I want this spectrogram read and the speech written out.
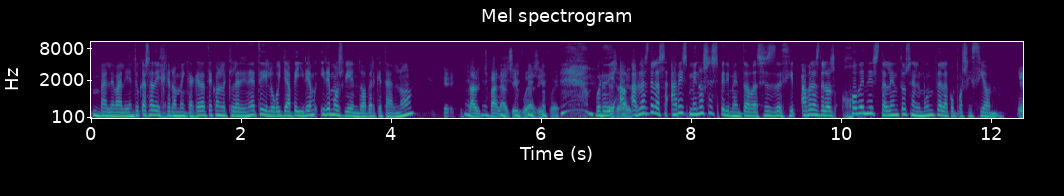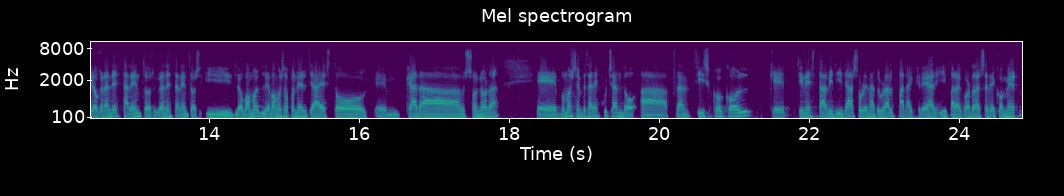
Vale, vale. En tu casa dijeron, venga, quédate con el clarinete y luego ya iremos viendo a ver qué tal, ¿no? Tal cual, así fue, así fue. Bueno, hablas de las aves menos experimentadas, es decir, hablas de los jóvenes talentos en el mundo de la composición. Pero grandes talentos, grandes talentos. Y lo vamos, le vamos a poner ya esto en cara sonora. Eh, vamos a empezar escuchando a Francisco Col, que tiene esta habilidad sobrenatural para crear y para acordarse de comer,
